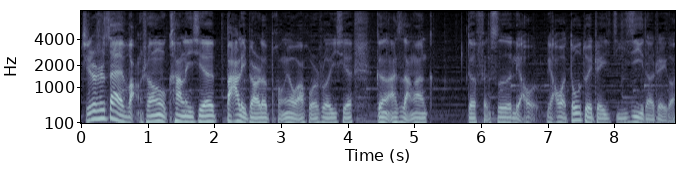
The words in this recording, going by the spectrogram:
其实是在网上我看了一些吧里边的朋友啊，或者说一些跟 S 档案的粉丝聊聊啊，都对这一季的这个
